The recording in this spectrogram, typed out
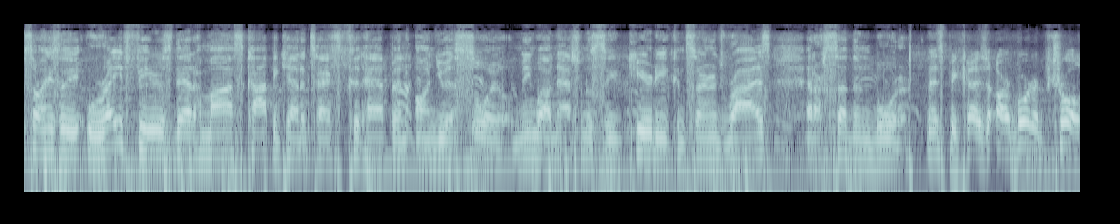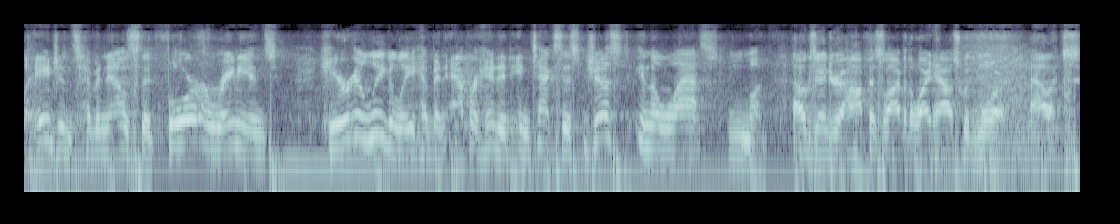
So, Ainsley, Wray fears that Hamas copycat attacks could happen on U.S. soil. Meanwhile, national security concerns rise at our southern border. That's because our Border Patrol agents have announced that four Iranians here illegally have been apprehended in Texas just in the last month. Alexandria Hoff is live at the White House with more. Alex.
